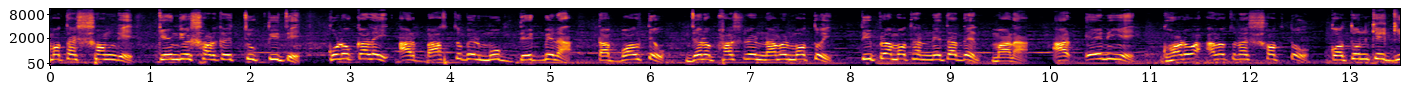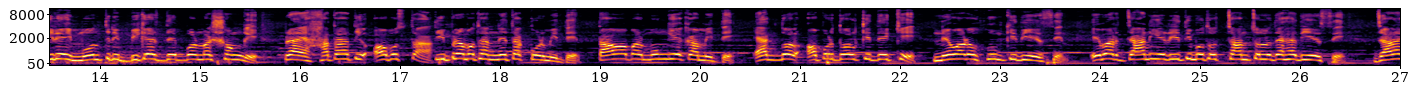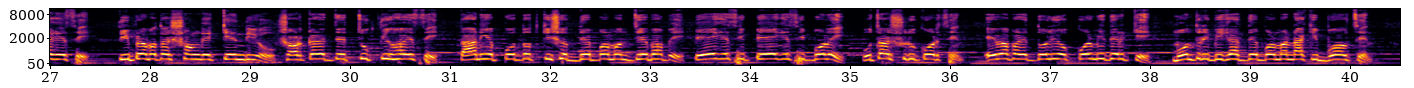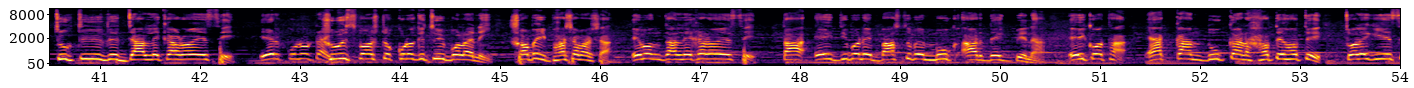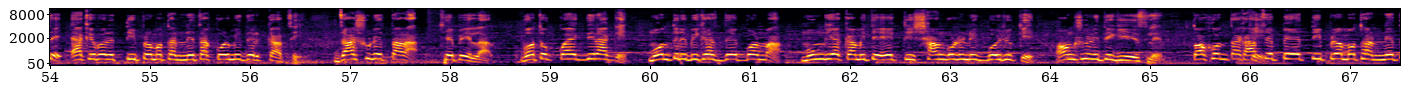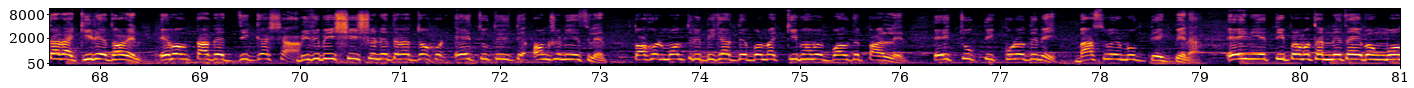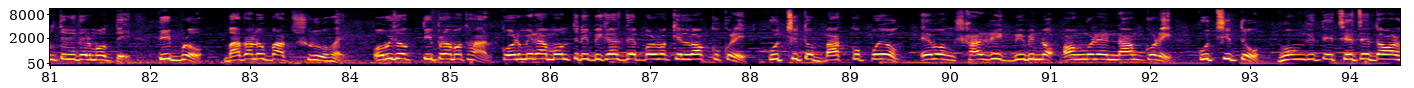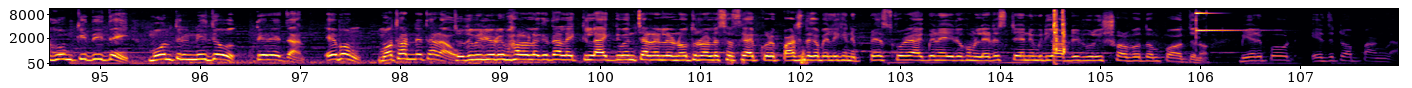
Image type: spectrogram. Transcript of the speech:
মথার সঙ্গে কেন্দ্রীয় সরকারের চুক্তি যে কোনো কালেই আর বাস্তবের মুখ দেখবে না, তা বলতেও যেন ভাষণের নামের মতোই তীব্রা মথার নেতাদের মানা। আর এ নিয়ে ঘরোয়া আলোচনা সত্ত্বেও কতনকে ঘিরেই মন্ত্রী বিকাশ দেববর্মার সঙ্গে প্রায় হাতাহাতি অবস্থা তীব্রামথার নেতা কর্মীদের তাও আবার মুঙ্গিয়া কামিতে। একদল অপর দলকে দেখে নেওয়ারও হুমকি দিয়েছেন। এবার জানিয়ে রীতিমতো চাঞ্চল্য দেখা দিয়েছে। জানা গেছে তীব্রমতার সঙ্গে কেন্দ্রীয় সরকারের যে চুক্তি হয়েছে, তা নিয়ে পদ্মত কিশোর দেববর্মন যেভাবে পেয়ে গেছি পেয়ে গেছি বলেই প্রচার শুরু করছেন। এ ব্যাপারে দলীয় কর্মীদেরকে মন্ত্রী বিকাশ দেববর্মা নাকি বলছেন চুক্তিতে যা লেখা রয়েছে, এর কোনোটা সুস্পষ্ট কোনো কিছুই বলা নেই, সবই ভাষা ভাষা, এবং যা লেখা রয়েছে, তা এই জীবনে বাস্তবের মুখ আর দেখবে না। এই কথা এক কান, দু কান, হাতে হাতে চলে গিয়েছে একেবারে তীব্রমতার নেতা কর্মীদের কাছে। যা শুনে তারা খেপে লাল গত কয়েকদিন আগে মন্ত্রী বিকাশ দেববর্মা মুঙ্গিয়াকামিতে একটি সাংগঠনিক বৈঠকে অংশ নিতে গিয়েছিলেন। তখন তার কাছে পেয়ে তীব্রামথার নেতারা ঘিরে ধরেন এবং তাদের জিজ্ঞাসা। বিজেপির শীর্ষ নেতারা যখন এই চুক্তিতে অংশ নিয়েছিলেন তখন মন্ত্রী বিকাশ দেববর্মা কীভাবে বলতে পারলেন? এই চুক্তি কোনোদিনই বাস্তবের মুখ দেখবে না। এই নিয়ে তীব্রামথার নেতা এবং মন্ত্রীদের মধ্যে তীব্র বাদানুবাদ শুরু হয়। অভিযোগ তীব্রামথার কর্মীরা মন্ত্রী বিকাশ দেববর্মাকে লক্ষ্য করে কুৎসিত বাক্য প্রয়োগ এবং শারীরিক বিভিন্ন অঙ্গনের নাম করে কুৎসিত ভঙ্গিতে ছেঁচে দেওয়ার হুমকি দিতেই মন্ত্রী নিজেও তেরে যান এবং মথার নেতারাও। যদি ভিডিওটি ভালো লাগে, তাহলে একটি লাইক দিবেন, চ্যানেলে নতুন হলে সাবস্ক্রাইব করে পাশে থাকা বেলিখানে প্রেস করে রাখবেন। এইরকম লেটেস্ট ট্রেন ভিডিও আপডেটগুলি সর্বপ্রথম পাওয়ার জন্য। বিয়ে রিপোর্ট এজেট অফ বাংলা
